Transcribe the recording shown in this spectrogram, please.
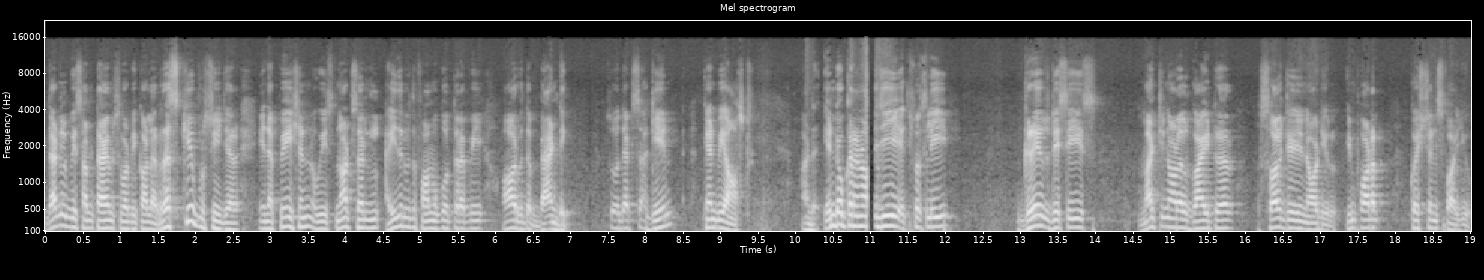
That will be sometimes what we call a rescue procedure in a patient who is not settled either with the pharmacotherapy or with the banding. So, that is again can be asked and endocrinology especially Graves disease, multinodal goiter, solitary nodule important questions for you.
